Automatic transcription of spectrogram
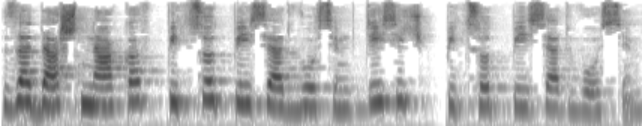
за дашнаков 558 тысяч 558.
